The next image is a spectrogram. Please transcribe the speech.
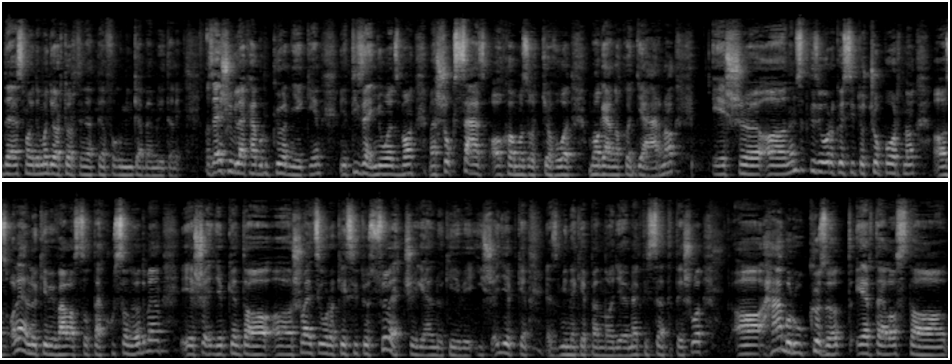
de ezt majd a magyar történetnél fogom inkább említeni. Az első világháború környékén, 18-ban már sok száz alkalmazottja volt magának a gyárnak, és a Nemzetközi Óraköszítő csoportnak az alelnökévé választották 25-ben, és egyébként a, a Svájci Órakészítő Szövetség elnökévé is. Egyébként ez mindenképpen nagy megtiszteltetés volt. A háború között ért el azt a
